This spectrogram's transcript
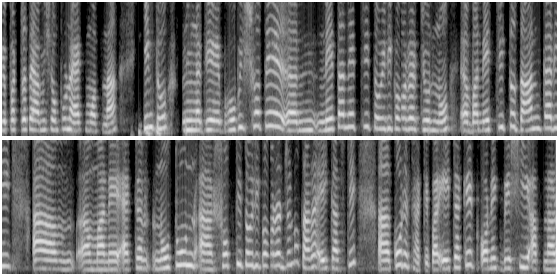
ব্যাপারটাতে আমি সম্পূর্ণ একমত না। কিন্তু যে ভবিষ্যতে নেতা নেত্রী তৈরি করার জন্য বা নেতৃত্ব দানকারী মানে একটা নতুন শক্তি তৈরি করার জন্য তারা এই কাজটি করে থাকে। বা এটাকে অনেক বেশি আপনার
